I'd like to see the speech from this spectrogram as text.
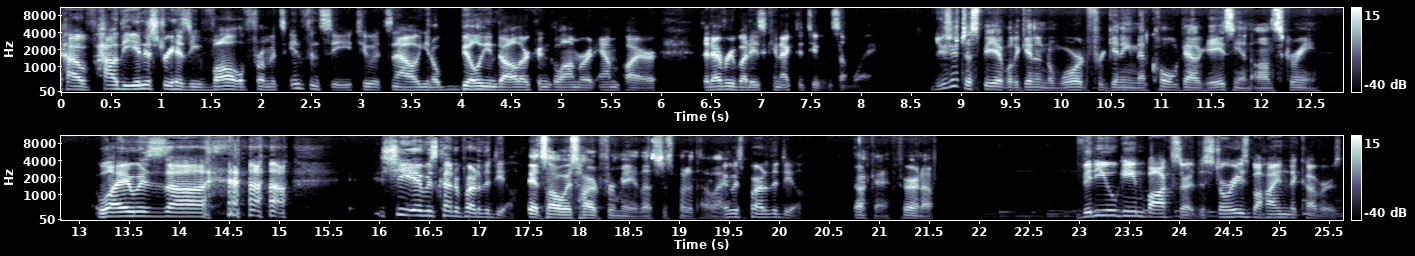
how how the industry has evolved from its infancy to its now you know billion dollar conglomerate empire that everybody's connected to in some way You should just be able to get an award for getting Nicole Galgazian on screen. well it was uh she it was kind of part of the deal It's always hard for me. Let's just put it that way. it was part of the deal okay, fair enough. video game box art, the stories behind the covers,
